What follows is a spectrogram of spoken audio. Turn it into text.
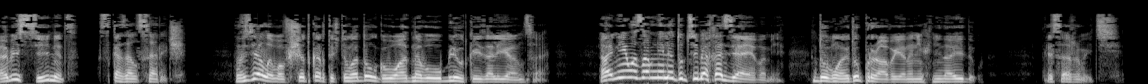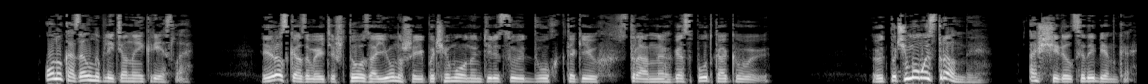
«Обессинец», — сказал Сарыч. «Взял его в счет карточного долга у одного ублюдка из Альянса. Они возомнили тут себя хозяевами. Думаю, эту право я на них не найду. Присаживайтесь». Он указал на плетеное кресло. «И рассказывайте, что за юноша и почему он интересует двух таких странных господ, как вы». «Это почему мы странные?» — ощерился Дыбенко.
